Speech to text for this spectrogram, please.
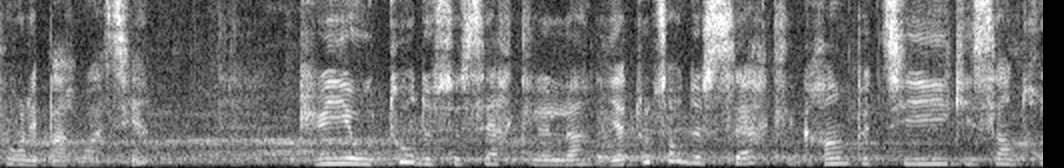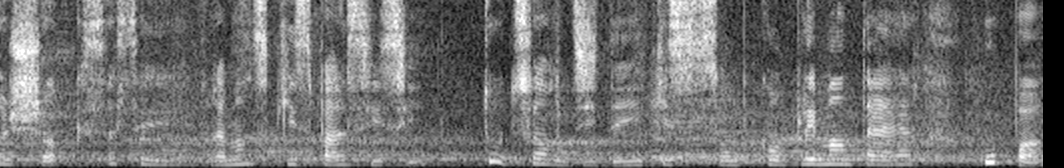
pour les paroissiens. Puis, autour de ce cercle-là, il y a toutes sortes de cercles, grands, petits, qui s'entrechoquent. Ça, c'est vraiment ce qui se passe ici. Toutes sortes d'idées qui sont complémentaires ou pas.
